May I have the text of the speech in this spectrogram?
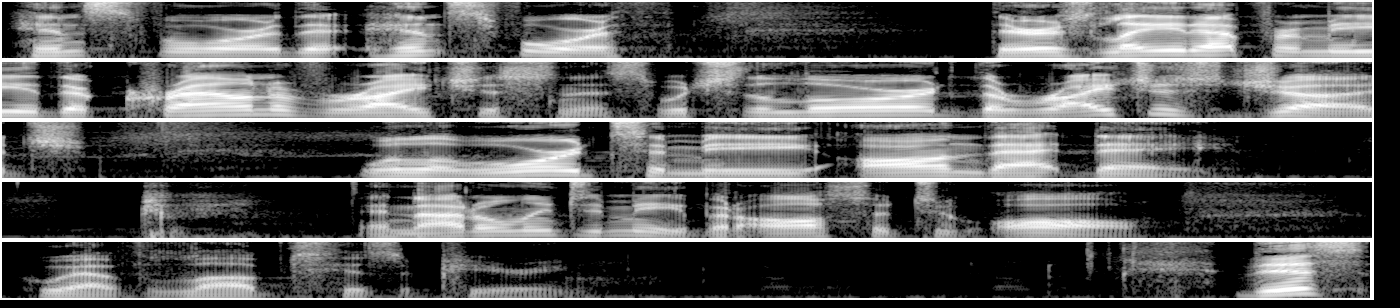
Henceforth, henceforth there is laid up for me the crown of righteousness, which the Lord, the righteous judge, will award to me on that day. and not only to me, but also to all who have loved his appearing. This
